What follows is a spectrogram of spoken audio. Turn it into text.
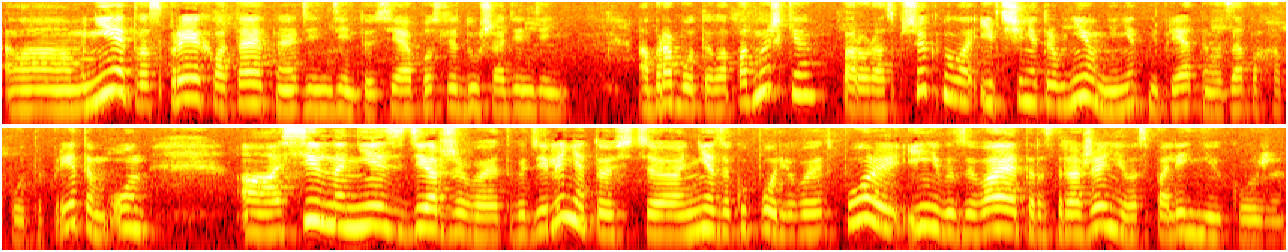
Э, мне этого спрея хватает на один день, то есть я после душа один день обработала подмышки, пару раз пшикнула, и в течение трех дней у меня нет неприятного запаха пота. При этом он сильно не сдерживает выделение, то есть э, не закупоривает поры и не вызывает раздражение и воспаление кожи.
